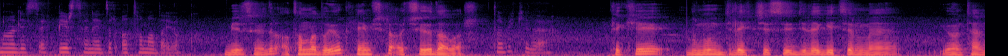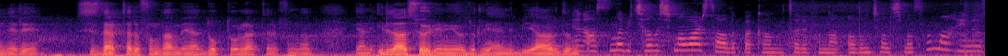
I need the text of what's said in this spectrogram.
Maalesef bir senedir atama da yok. Bir senedir atama da yok. Hemşire açığı da var. Tabii ki de. Peki bunun dilekçesi, dile getirme yöntemleri Sizler tarafından veya doktorlar tarafından yani illa söyleniyordur yani bir yardım. Yani aslında bir çalışma var Sağlık Bakanlığı tarafından alım çalışması ama henüz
